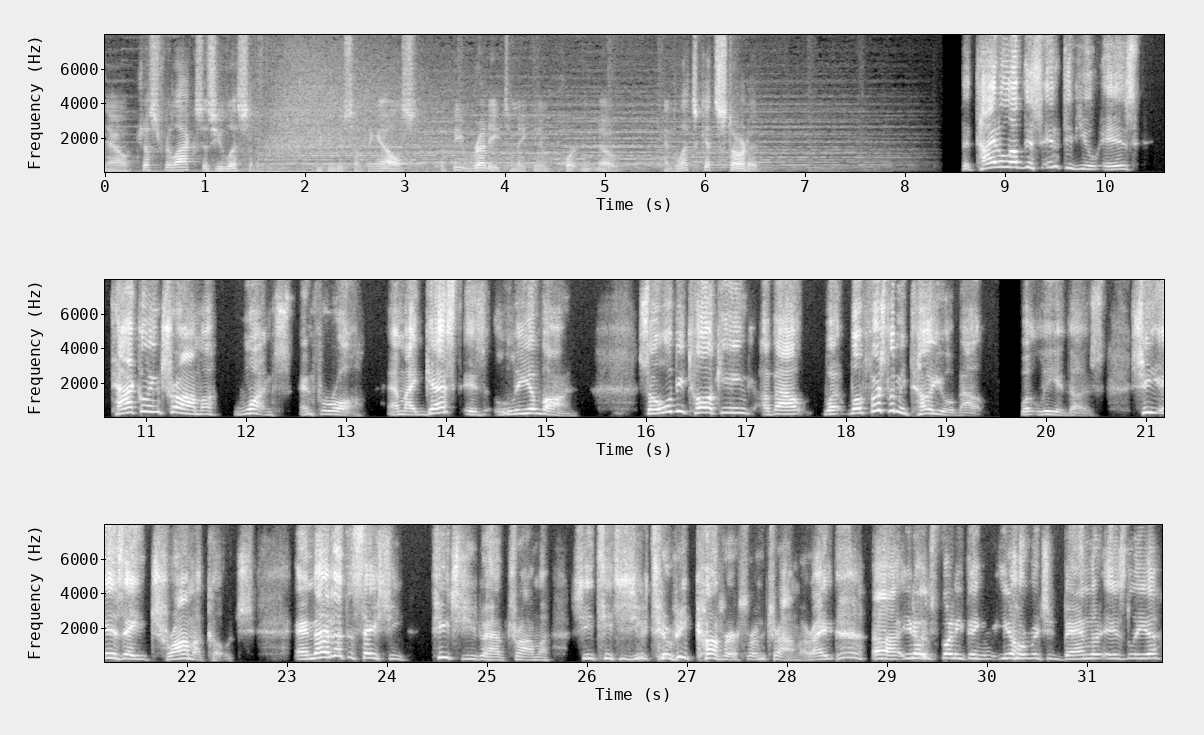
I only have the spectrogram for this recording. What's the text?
Now, just relax as you listen. You can do something else, but be ready to make an important note. And let's get started. The title of this interview is Tackling Trauma Once and for All. And my guest is Leah Vaughn. So we'll be talking about what, well, first, let me tell you about what Leah does. She is a trauma coach. And that's not to say she teaches you to have trauma. She teaches you to recover from trauma, right? Uh, you know, it's funny thing. You know who Richard Bandler is, Leah?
